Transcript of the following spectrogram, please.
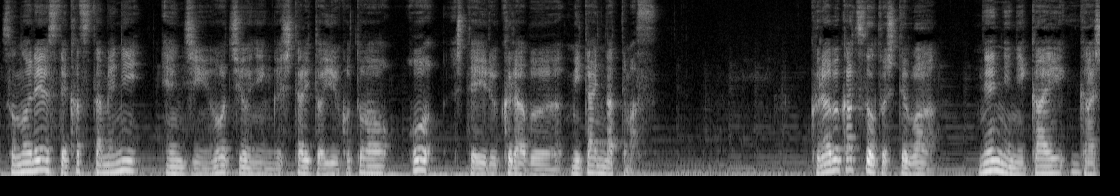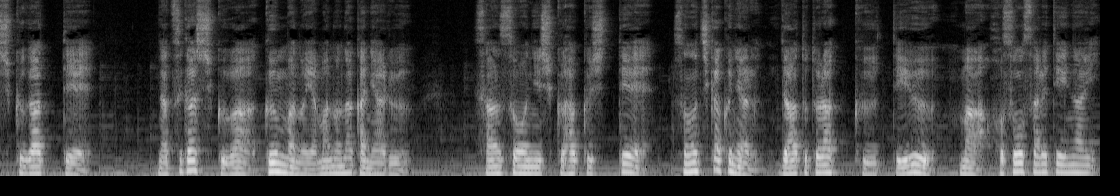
そのレースで勝つためにエンジンをチューニングしたりということをしているクラブみたいになってます。クラブ活動としては、年に2回合宿があって、夏合宿は群馬の山の中にある山荘に宿泊して、その近くにあるダートトラックっていう、まあ、舗装されていない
